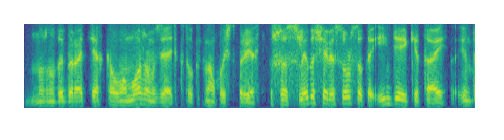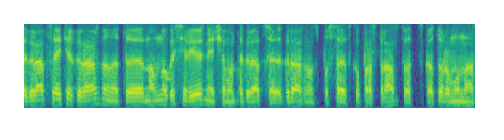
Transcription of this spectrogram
Нужно добирать тех, кого мы можем взять, кто к нам хочет приехать. Потому что следующий ресурс – это Индия и Китай. Интеграция этих граждан – это намного серьезнее, чем интеграция граждан с постсоветского пространства, с которым у нас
